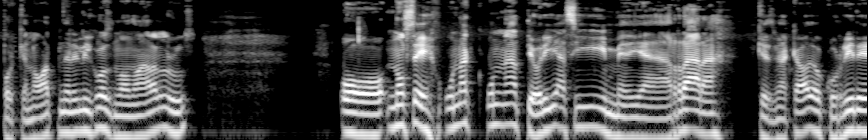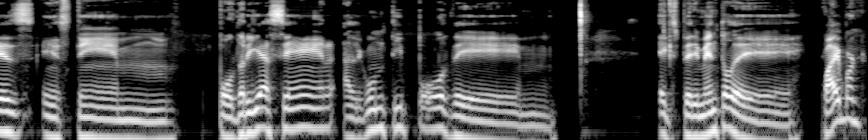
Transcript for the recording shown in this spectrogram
Porque no va a tener hijos, no va a dar a luz. O no sé, una, una teoría así media rara que se me acaba de ocurrir es, este, mm, podría ser algún tipo de mm, experimento de Qyburn.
